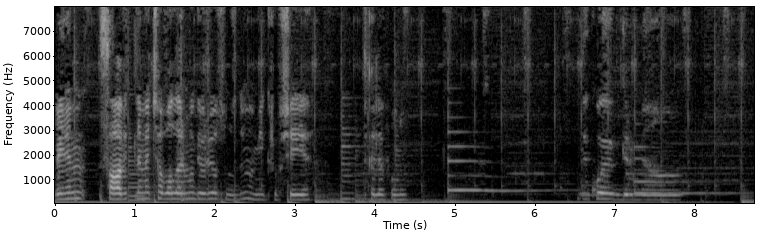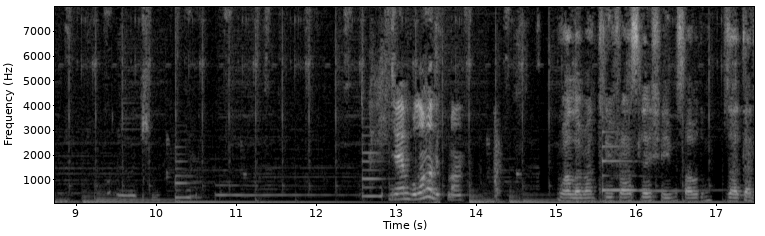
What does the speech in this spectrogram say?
Benim sabitleme çabalarımı görüyorsunuz değil mi? Mikro şeyi, telefonu. Ne koyabilirim ya? Dur bakayım. Cem bulamadık mı? Vallahi ben Tree France'le şeyimi savdım. Zaten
